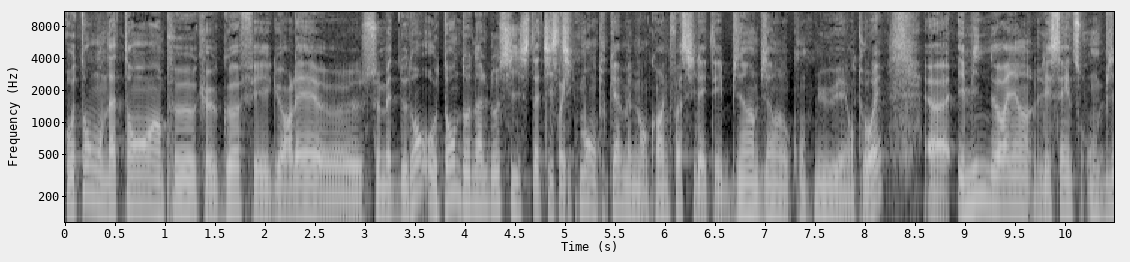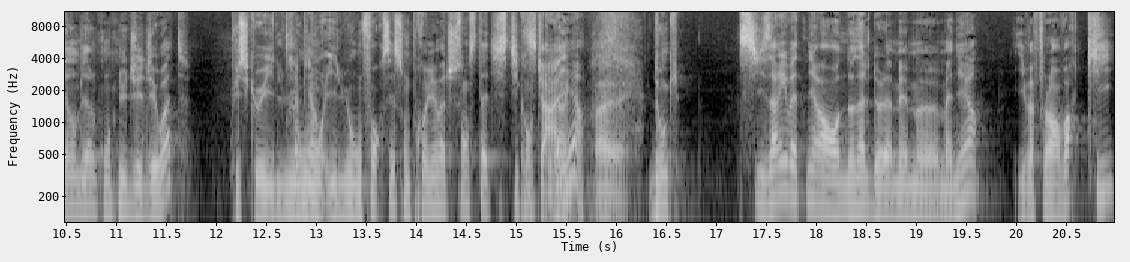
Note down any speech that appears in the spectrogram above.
autant on attend un peu que Goff et Gurley euh, se mettent dedans, autant Donald aussi, statistiquement en tout cas, même encore une fois, s'il a été bien bien contenu et entouré. Euh, et mine de rien, les Saints ont bien bien contenu JJ Watt, puisqu'ils ils lui ont forcé son premier match sans statistiques en carrière. dingue. Ouais, ouais. Donc, s'ils arrivent à tenir Aaron Donald de la même manière, il va falloir voir qui,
